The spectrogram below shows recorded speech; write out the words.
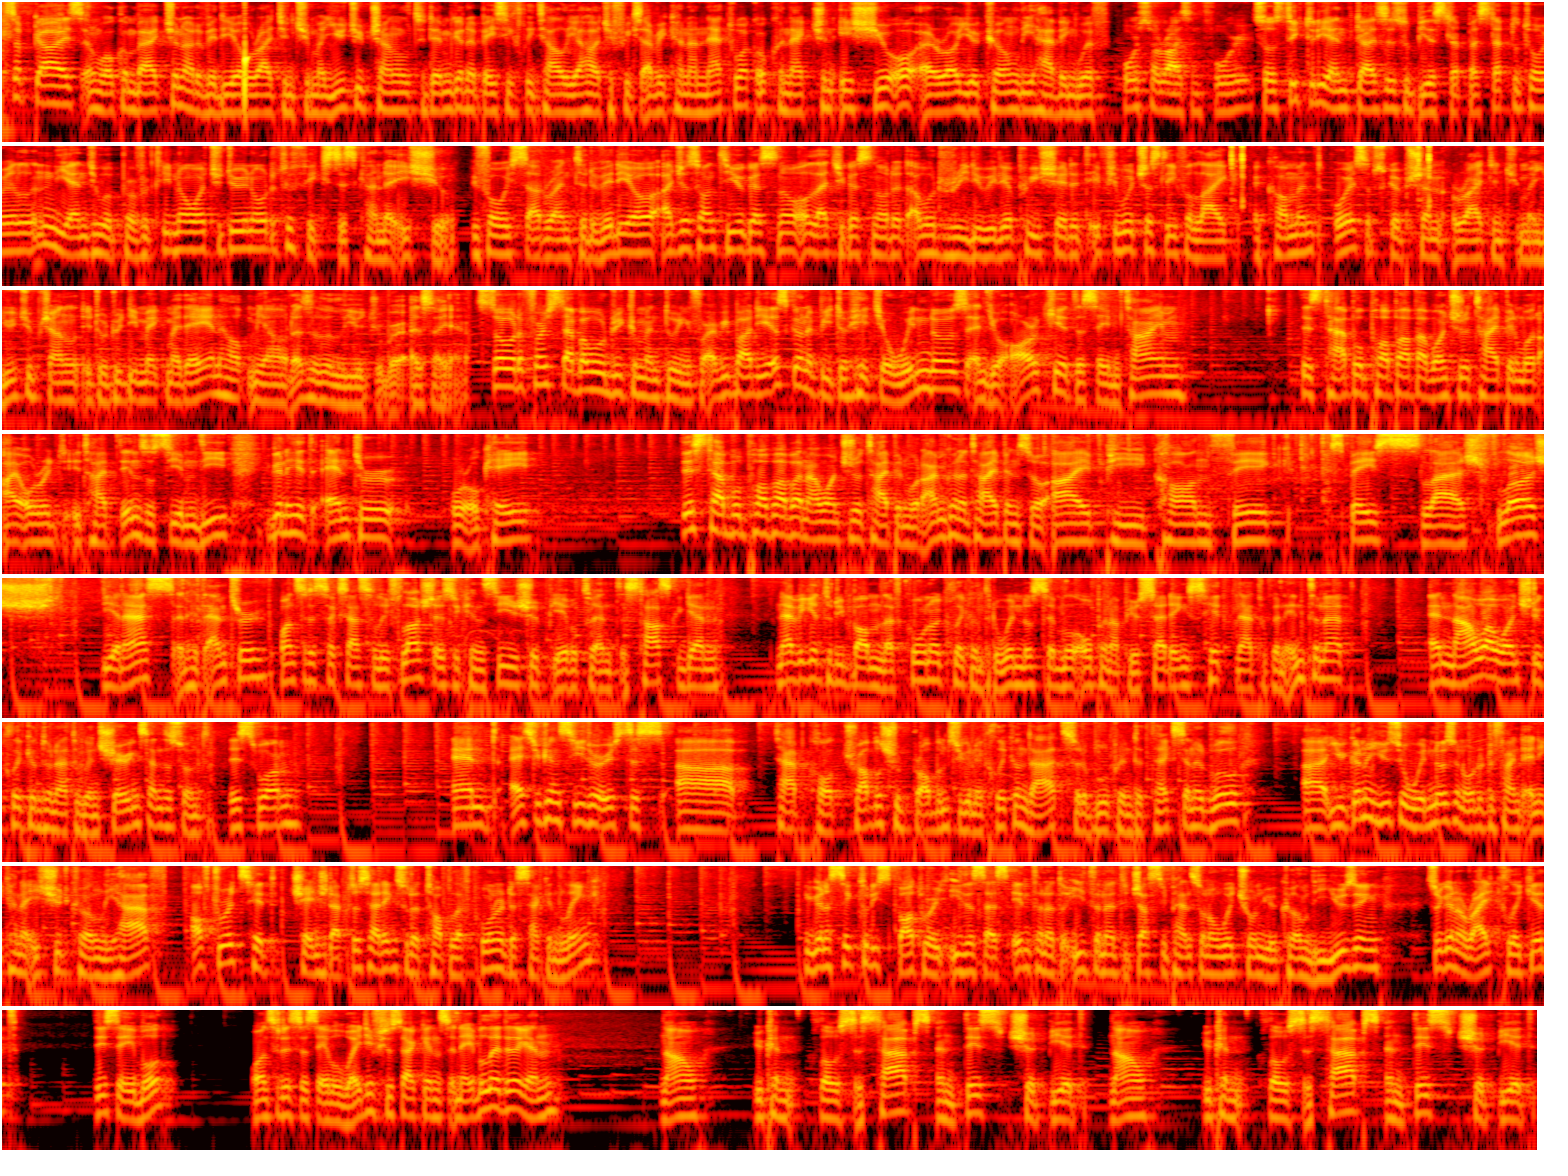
What's up guys and welcome back to another video right into my YouTube channel. Today I'm gonna basically tell you how to fix every kind of network or connection issue or error you're currently having with Forza Horizon 4. So stick to the end guys, this will be a step-by-step -step tutorial and in the end you will perfectly know what to do in order to fix this kind of issue. Before we start right into the video, I just want to you guys know or let you guys know that I would really really appreciate it if you would just leave a like, a comment or a subscription right into my YouTube channel. It would really make my day and help me out as a little YouTuber as I am. So the first step I would recommend doing for everybody is gonna be to hit your Windows and your R key at the same time. This tab will pop up. I want you to type in what I already typed in, so CMD. You're gonna hit enter or OK. This tab will pop up and I want you to type in what I'm gonna type in, so ipconfig space slash flush DNS and hit enter. Once it is successfully flushed, as you can see, you should be able to end this task again. Navigate to the bottom left corner, click onto the Windows symbol, open up your settings, hit network and internet. And now I want you to click network and sharing center, so onto this one. And as you can see, there is this uh, tab called troubleshoot problems. You're gonna click on that, so the blueprint text, and it will uh, you're gonna use your windows in order to find any kind of issue you currently have. Afterwards, hit change adapter settings to the top left corner, the second link. You're gonna stick to the spot where it either says internet or ethernet, it just depends on which one you're currently using. So you're gonna right click it, disable. Once it is disabled, wait a few seconds, enable it again. Now you can close these tabs and this should be it. Now you can close these tabs and this should be it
